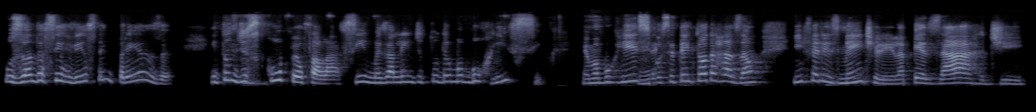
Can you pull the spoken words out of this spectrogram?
usando a serviço da empresa. Então, Sim. desculpa eu falar assim, mas além de tudo é uma burrice. É uma burrice, né? você tem toda a razão. Infelizmente, Leila, apesar de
